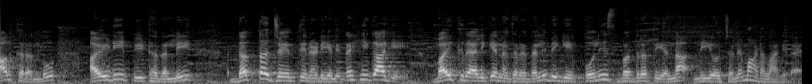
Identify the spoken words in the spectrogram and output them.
ನಾಲ್ಕರಂದು ಐಡಿ ಪೀಠದಲ್ಲಿ ದತ್ತ ಜಯಂತಿ ನಡೆಯಲಿದೆ. ಹೀಗಾಗಿ ಬೈಕ್ ರ್ಯಾಲಿಗೆ ನಗರದಲ್ಲಿ ಬಿಗಿ ಪೊಲೀಸ್ ಭದ್ರತೆಯನ್ನ ನಿಯೋಜನೆ ಮಾಡಲಾಗಿದೆ.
